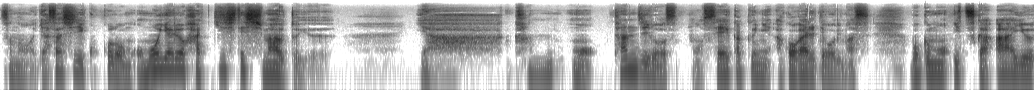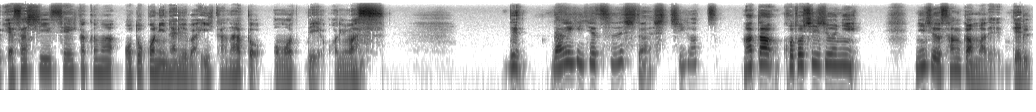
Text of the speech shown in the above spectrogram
その優しい心を思いやりを発揮してしまうという。いやー、かん、もう、炭治郎の性格に憧れております。僕もいつかああいう優しい性格な男になればいいかなと思っております。で、来月でした。7月。また今年中に23巻まで出る、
